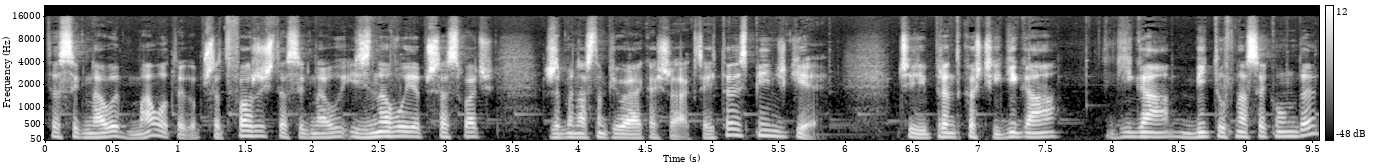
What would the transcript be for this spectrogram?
te sygnały, mało tego, przetworzyć te sygnały i znowu je przesłać, żeby nastąpiła jakaś reakcja. I to jest 5G, czyli prędkości giga, gigabitów na sekundę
